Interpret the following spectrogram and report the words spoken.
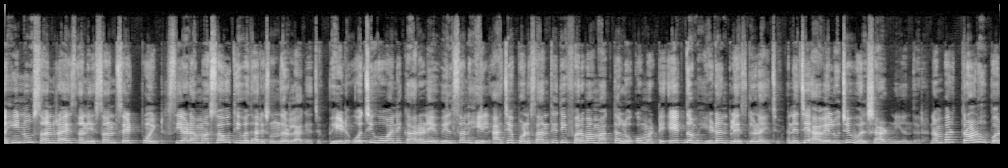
અહીંનું સનરાઈઝ અને સનસેટ પોઈન્ટ શિયાળામાં સૌથી વધારે સુંદર લાગે છે. ભીડ ઓછી હોવાને કારણે વિલ્સન હિલ આજે પણ શાંતિથી ફરવા માંગતા લોકો માટે એકદમ હિડન પ્લેસ ગણાય છે અને જે આવેલું છે વલસાડની અંદર. નંબર ત્રણ ઉપર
